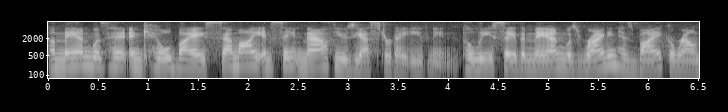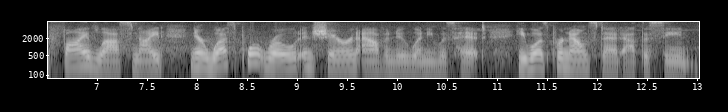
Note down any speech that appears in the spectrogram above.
A man was hit and killed by a semi in St. Matthews yesterday evening. Police say the man was riding his bike around 5 last night near Westport Road and Sharon Avenue when he was hit. He was pronounced dead at the scene.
